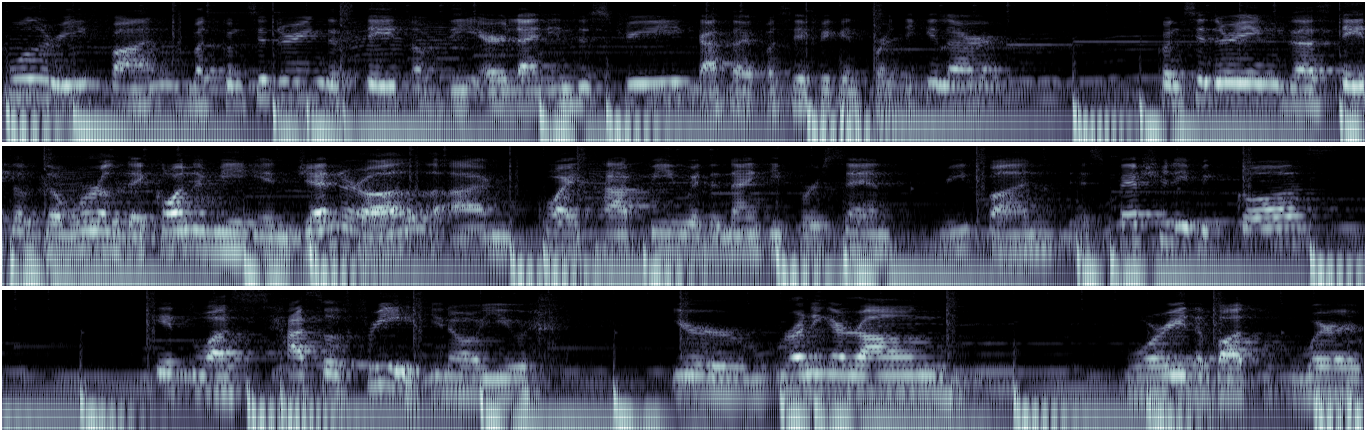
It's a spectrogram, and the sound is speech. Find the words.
full refund, but considering the state of the airline industry, Cathay Pacific in particular, considering the state of the world economy in general, I'm quite happy with the 90% refund, especially because it was hassle-free. You know, you you're running around worried about where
